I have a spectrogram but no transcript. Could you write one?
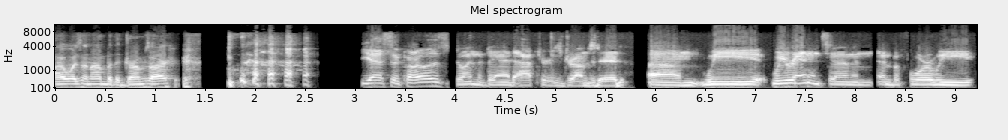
I wasn't on, but the drums are? yeah, so Carlos joined the band after his drums did. Um, we we ran into him, and, and before we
